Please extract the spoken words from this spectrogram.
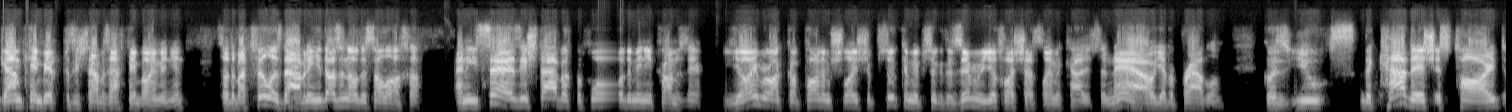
Gam ken birchas Yishtabach zach. So the Batfil is davening, he doesn't know this halacha. And he says Yishtabach before the minyan comes there. So now you have a problem because you the Kaddish is tied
